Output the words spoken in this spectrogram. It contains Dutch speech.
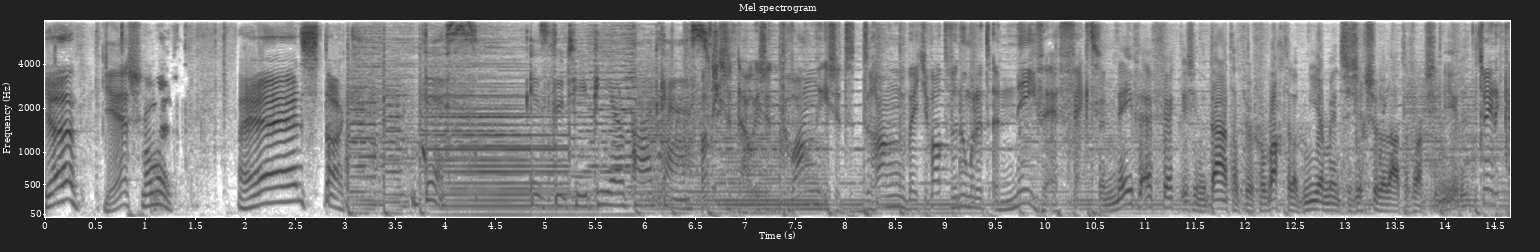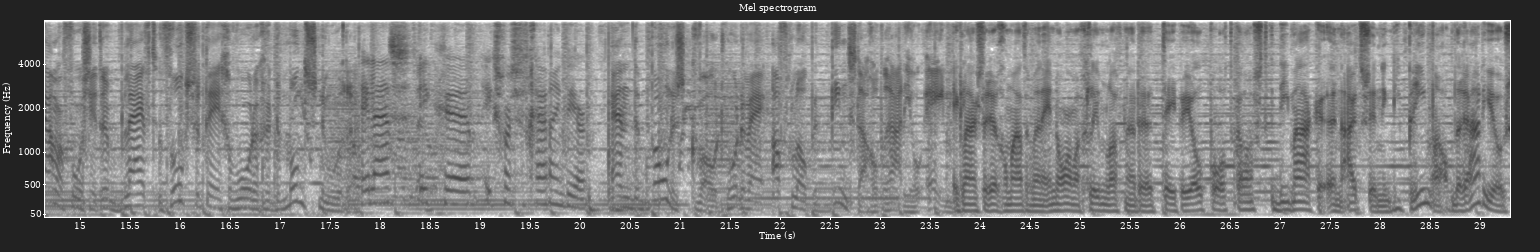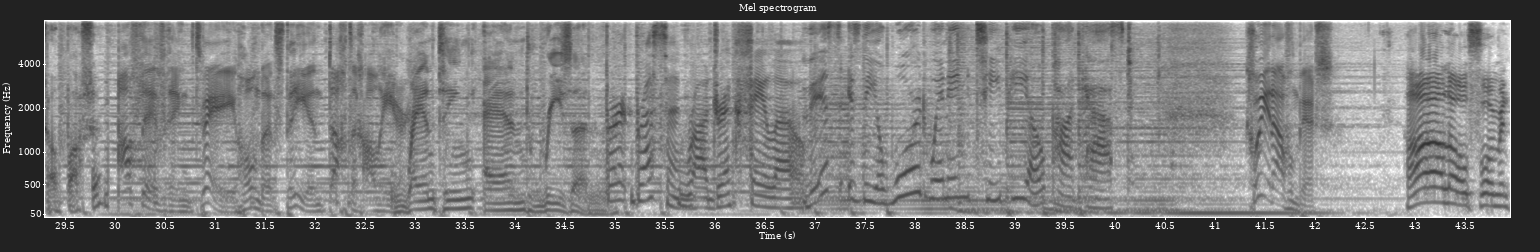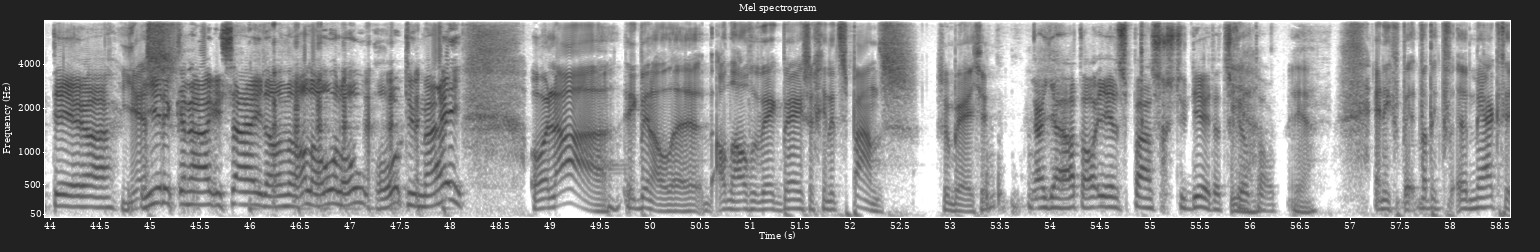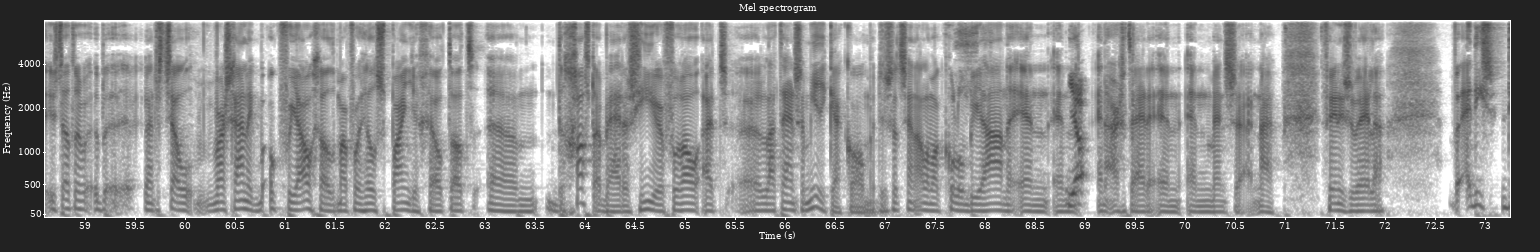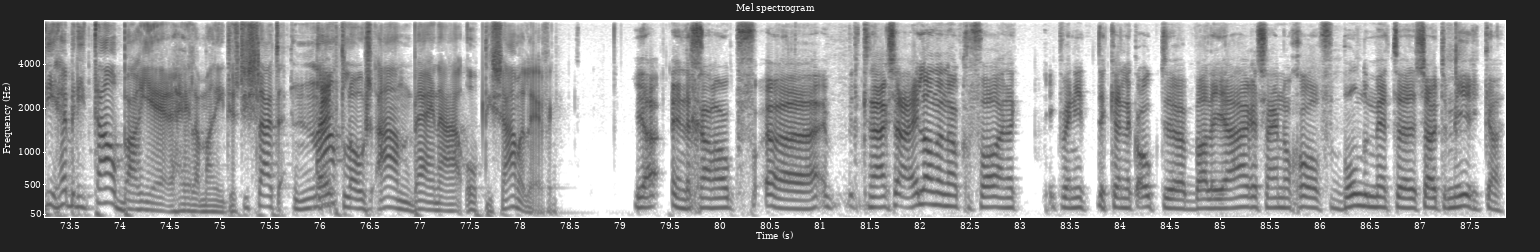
Ja, Yes. moment. And start. This is the TPO podcast. Wat is het nou? Is het dwang? Is het drang? Weet je wat? We noemen het een neveneffect. Een neveneffect is inderdaad dat we verwachten dat meer mensen zich zullen laten vaccineren. Tweede Kamervoorzitter blijft volksvertegenwoordiger de mond snoeren. Helaas, ik, eh, ik schors de vergadering weer. En de bonusquote hoorden wij afgelopen dinsdag op Radio 1. Ik luister regelmatig met een enorme glimlach naar de TPO-podcast. Die maken een uitzending die prima op de radio zou passen. Aflevering 283 alweer. Ranting and Reason. Bert Bresson, Roderick Phalo. This is the award winning TPO podcast. Goedenavond Bert. Hallo Formentera. Yes. Hier de Canarische eilanden. Hallo, hallo. Hoort u mij? Hola. Ik ben al eh, anderhalve week bezig in het Spaans. Zo'n beetje. Ja, jij had al eerder Spaans gestudeerd. Dat scheelt ja, ook. Ja. En ik, wat ik eh, merkte is dat er, eh, het zal waarschijnlijk ook voor jou geldt, maar voor heel Spanje geldt dat ehm, de gastarbeiders hier vooral uit eh, Latijns-Amerika komen. Dus dat zijn allemaal Colombianen en, en, Ja. en Argentijnen en, en mensen uit nou, Venezuela. En die, die hebben die taalbarrière helemaal niet. Dus die sluiten naadloos aan bijna op die samenleving. Ja, en er gaan ook eh de Canarische eilanden in elk geval. En ik, weet niet, de, kennelijk ook de Balearen zijn nogal verbonden met eh, Zuid-Amerika.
